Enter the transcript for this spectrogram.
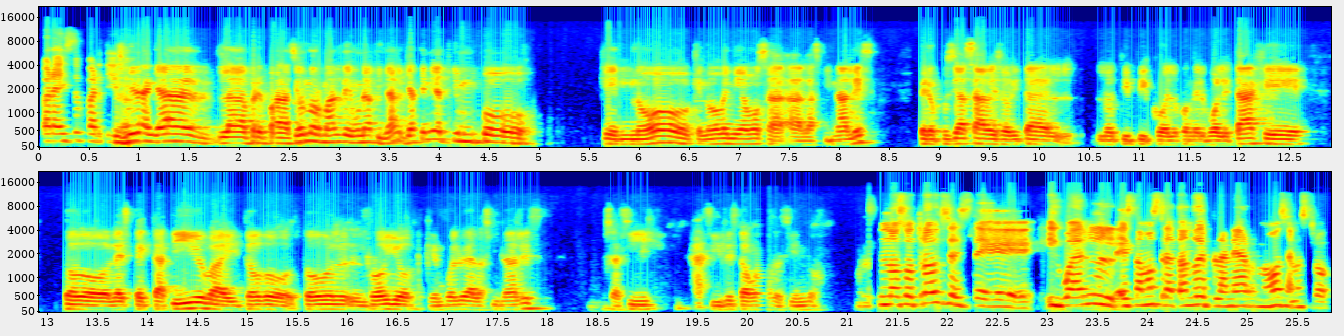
para este partido. Pues mira, ya la preparación normal de una final, ya tenía tiempo que no, que no veníamos a, las finales, pero pues ya sabes, ahorita lo típico, con el boletaje, todo la expectativa y todo, todo el rollo que envuelve a las finales, así, así le estamos haciendo. Nosotros, este, igual estamos tratando de planear, ¿no? O sea, nuestro,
